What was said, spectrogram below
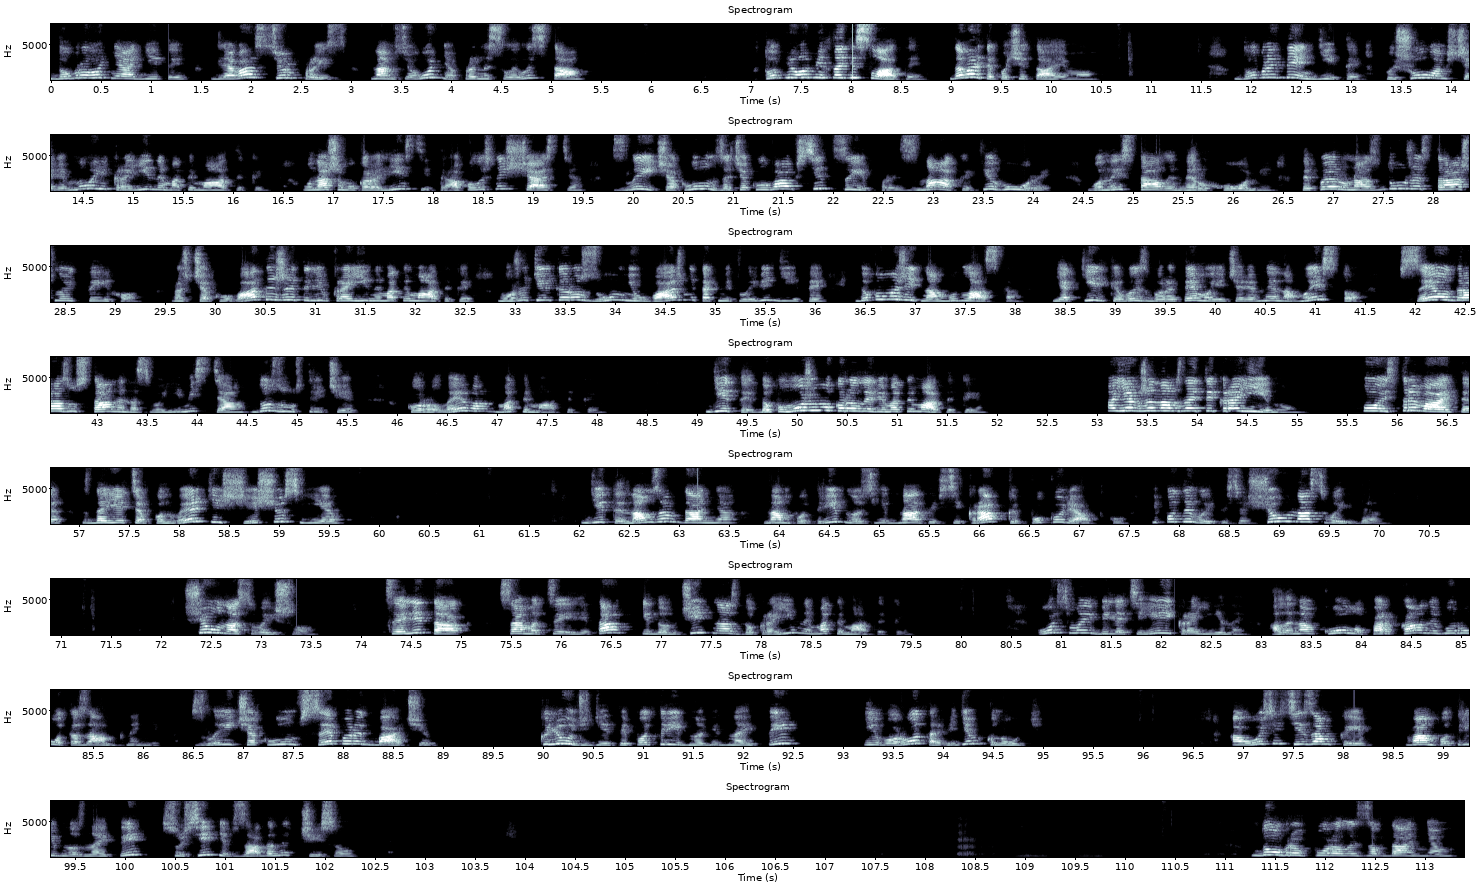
Доброго дня, діти! Для вас сюрприз. Нам сьогодні принесли листа. Хто б його міг надіслати? Давайте почитаємо. Добрий день, діти! Пишу вам з чарівної країни математики. У нашому королівстві трапилось нещастя. Злий чаклун зачаклував всі цифри, знаки, фігури. Вони стали нерухомі. Тепер у нас дуже страшно й тихо. Розчаклувати жителів країни математики можуть тільки розумні, уважні та кмітливі діти. Допоможіть нам, будь ласка, як тільки ви зберете моє чарівне намисто, все одразу стане на свої місця. До зустрічі, королева математики. Діти, допоможемо королеві математики? А як же нам знайти країну? Ой, стривайте, здається, в конверті ще щось є. Діти, нам завдання. Нам потрібно з'єднати всі крапки по порядку і подивитися, що у нас вийде. Що у нас вийшло? Це літак. Саме цей літак і домчить нас до країни математики. Ось ми біля цієї країни, але навколо паркани ворота замкнені. Злий чаклун все передбачив. Ключ, діти, потрібно віднайти і ворота відімкнуть. А ось і ці замки. Вам потрібно знайти сусідів заданих чисел. Добре впорались з завданням.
